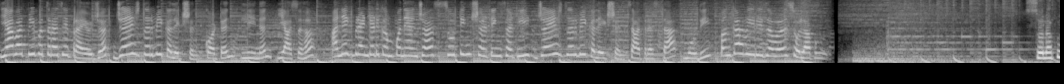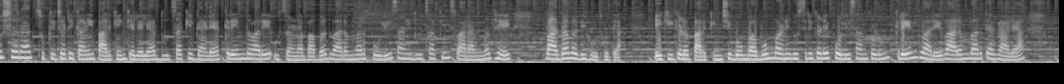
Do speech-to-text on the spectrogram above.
या बातमीपत्राचे प्रायोजक Jayesh Darbi collection cotton linen यासह अनेक ब्रँडेड कंपन्यांच्या सुटिंग शर्टिंगसाठी जयेश दर्बी कलेक्शन सात रस्ता मोदी पंकाविहिरी जवळ सोलापूर. सोलापूर शहरात चुकीच्या ठिकाणी पार्किंग केलेल्या दुचाकी गाड्या क्रेनद्वारे उचलण्याबाबत वारंवार पोलीस आणि दुचाकी स्वारांमध्ये वादावादी होत होत्या. एकीकडे पार्किंगची बोंबाबोंब आणि दुसरीकडे पोलिसांकडून क्रेनद्वारे वारंवार त्या गाड्या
